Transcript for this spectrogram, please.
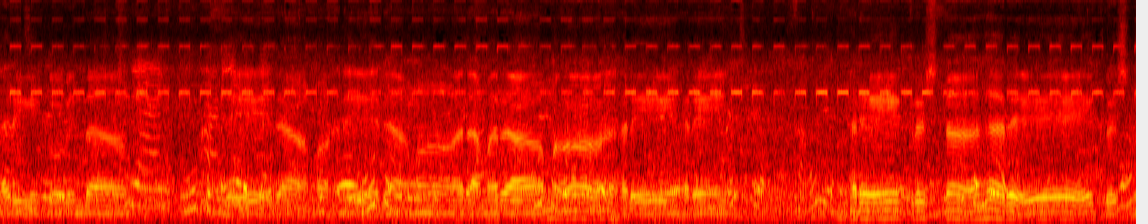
ഹരി ഗോവിന്ദ. ഹരേ രാമ ഹരേ രാമ രാമ രാമ ഹരേ ഹരേ ഹരേ കൃഷ്ണ ഹരേ കൃഷ്ണ.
